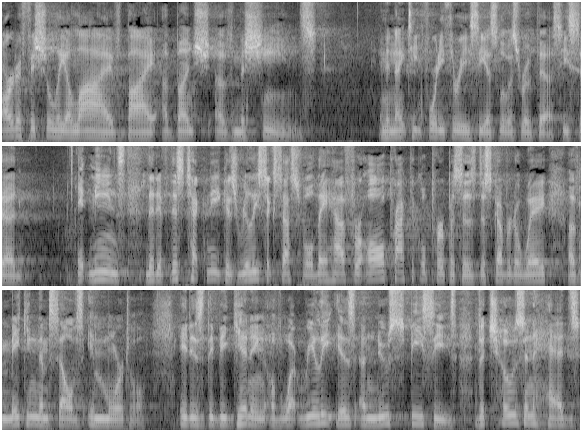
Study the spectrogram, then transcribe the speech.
artificially alive by a bunch of machines. And in 1943, C.S. Lewis wrote this. He said, it means that if this technique is really successful, they have, for all practical purposes, discovered a way of making themselves immortal. It is the beginning of what really is a new species, the chosen heads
